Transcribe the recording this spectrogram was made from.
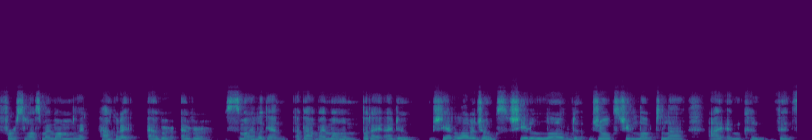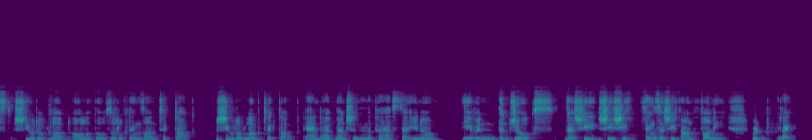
first lost my mom, I was like, how could I ever, ever smile again about my mom? But I, I do. She had a lot of jokes. She loved jokes. She loved to laugh. I am convinced she would have loved all of those little things on TikTok she would have loved TikTok. And I've mentioned in the past that, you know, even the jokes that she she she things that she found funny were like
